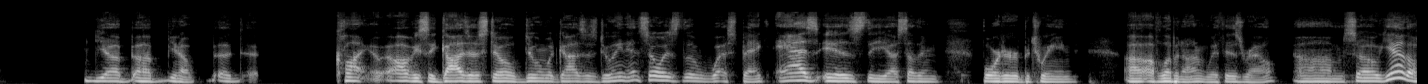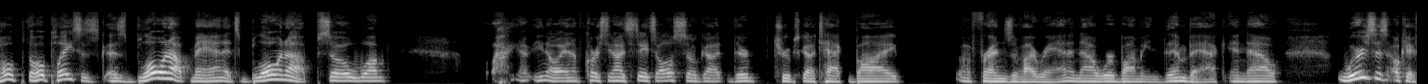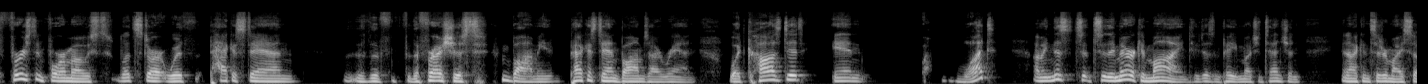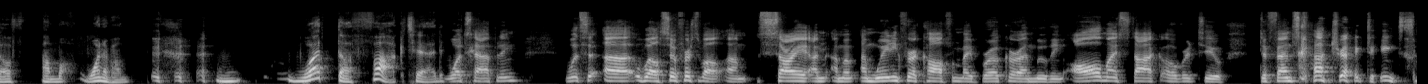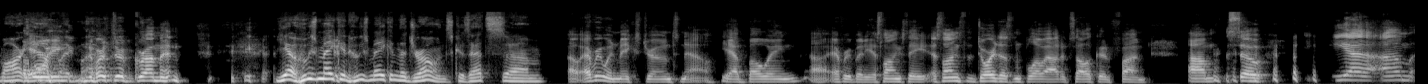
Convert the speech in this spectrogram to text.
yeah, uh, you know, uh, obviously Gaza is still doing what Gaza is doing, and so is the West Bank, as is the uh, southern border between uh, of Lebanon with Israel. Um, so yeah, the whole the whole place is is blowing up, man. It's blowing up. So um, you know, and of course, the United States also got their troops got attacked by uh, friends of Iran, and now we're bombing them back. And now, where's this? Okay, first and foremost, let's start with Pakistan the the freshest bombing. Pakistan bombs Iran. What caused it and what? I mean, this to, to, the American mind, who doesn't pay much attention, and I consider myself um, one of them. what the fuck, Ted? What's happening? What's uh well, so first of all, um sorry, I'm I'm I'm waiting for a call from my broker. I'm moving all my stock over to defense contracting. Smart, Boeing, yeah. Northrop Grumman. yeah, who's making who's making the drones? Because that's um Oh, everyone makes drones now. Yeah, Boeing, uh, everybody. As long as they, as long as the door doesn't blow out, it's all good fun. Um, so, yeah. Um,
